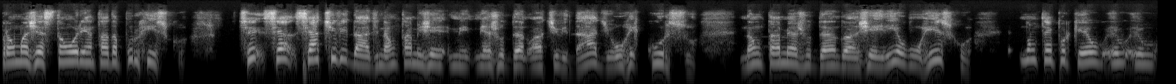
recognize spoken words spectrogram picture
para uma gestão orientada por risco. Se, se, a, se a, atividade não está me, me, me, ajudando, a atividade ou recurso não está me ajudando a gerir algum risco, não tem por que eu, eu,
